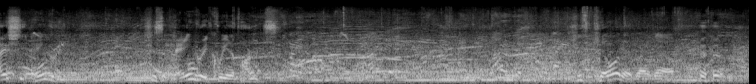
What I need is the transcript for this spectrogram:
Why is she angry? She's an angry queen of hearts. She's killing it right now.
